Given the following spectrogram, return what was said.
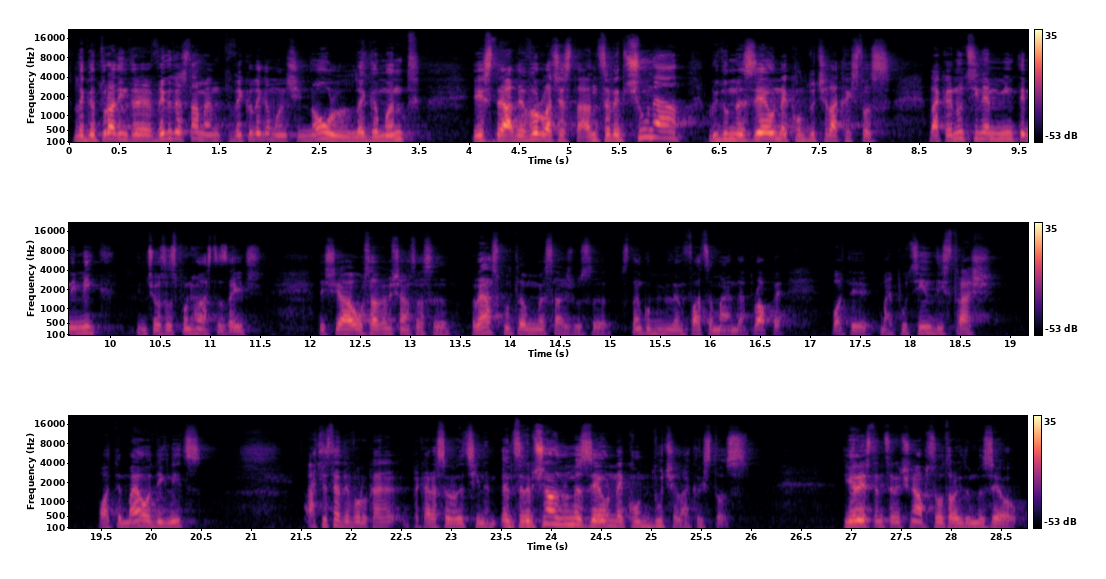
Legătura dintre Vechiul Testament, Vechiul Legământ și Noul Legământ este adevărul acesta. Înțelepciunea lui Dumnezeu ne conduce la Hristos. Dacă nu ținem minte nimic din ce o să spun eu astăzi aici, deși o să avem șansa să reascultăm mesajul, să stăm cu Biblia în față mai îndeaproape, poate mai puțin distrași, poate mai odihniți, acesta e adevărul pe care să-l reținem. Înțelepciunea lui Dumnezeu ne conduce la Hristos. El este înțelepciunea absolută a lui Dumnezeu.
